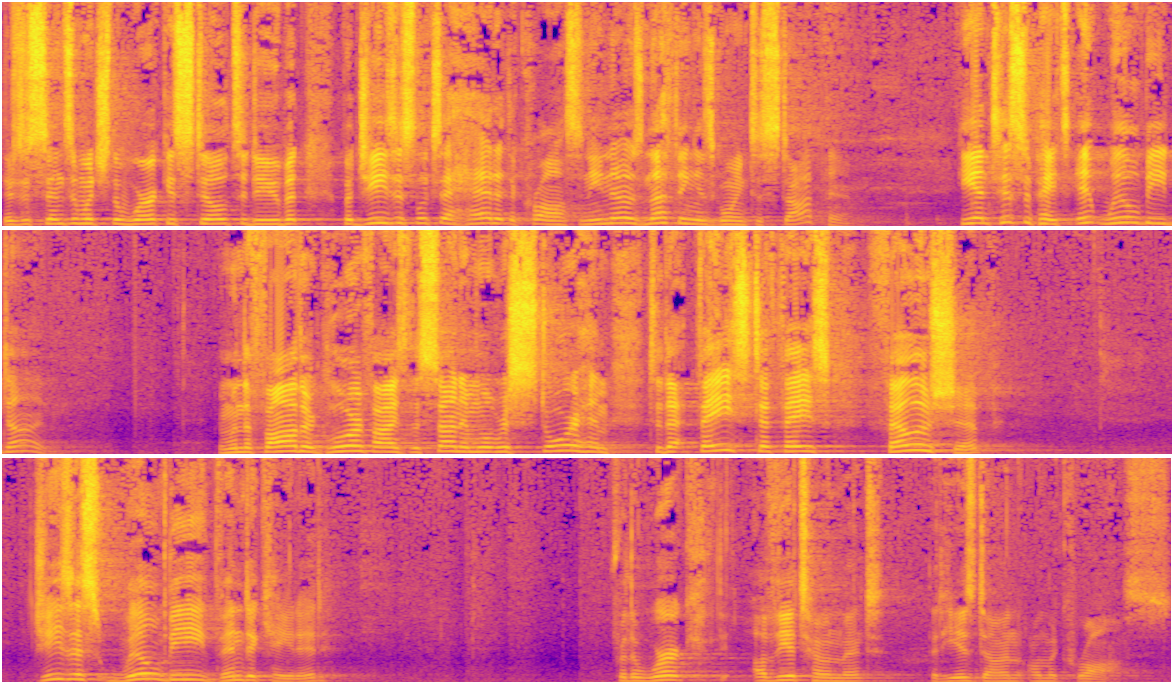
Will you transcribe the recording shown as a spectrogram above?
There's a sense in which the work is still to do, but, but Jesus looks ahead at the cross and he knows nothing is going to stop him. He anticipates it will be done. And when the Father glorifies the Son and will restore him to that face to face fellowship, Jesus will be vindicated for the work of the atonement that he has done on the cross.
